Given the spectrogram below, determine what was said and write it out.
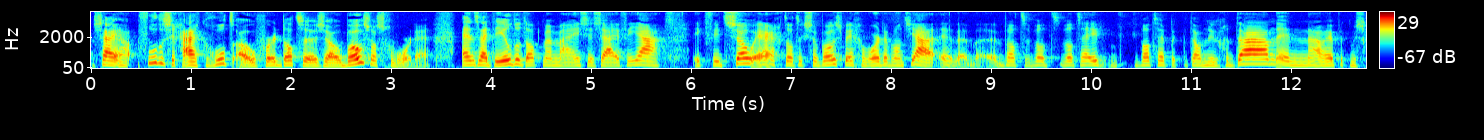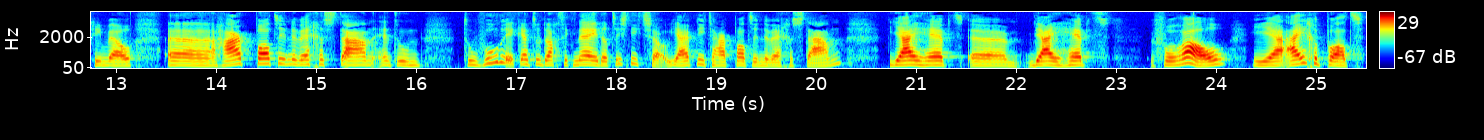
zij voelde zich eigenlijk rot over dat ze zo boos was geworden. En zij deelde dat met mij. Ze zei van ja, ik vind het zo erg dat ik zo boos ben geworden. Want ja, eh, wat, wat, wat, heeft, wat heb ik dan nu gedaan? En nou heb ik misschien wel uh, haar pad in de weg gestaan. En toen, toen voelde ik en toen dacht ik nee, dat is niet zo. Jij hebt niet haar pad in de weg gestaan. Jij hebt, uh, jij hebt vooral je eigen pad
